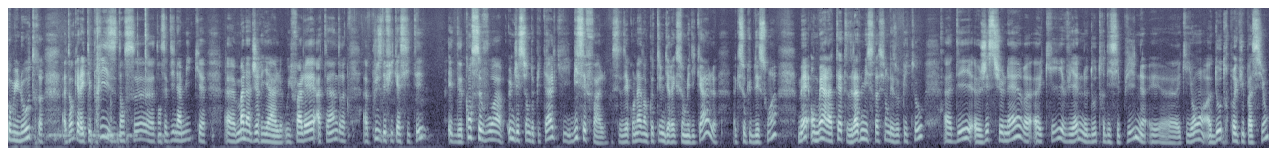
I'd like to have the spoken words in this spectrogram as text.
comme une autre. Donc elle a été prise dans, ce, dans cette dynamique managériale où il fallait atteindre plus d'efficacité et de concevoir une gestion d'hôpital qui est bicéphale. C'est-à-dire qu'on a d'un côté une direction médicale euh, qui s'occupe des soins, mais on met à la tête de l'administration des hôpitaux euh, des euh, gestionnaires qui viennent d'autres disciplines et qui ont d'autres préoccupations,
